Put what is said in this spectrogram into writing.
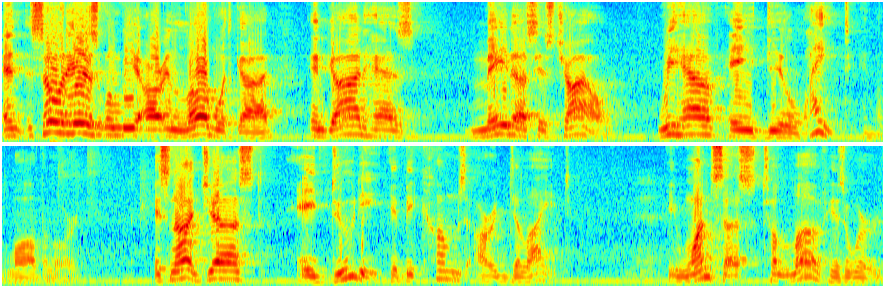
And so it is when we are in love with God and God has made us his child, we have a delight in the law of the Lord. It's not just a duty, it becomes our delight. He wants us to love his word.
